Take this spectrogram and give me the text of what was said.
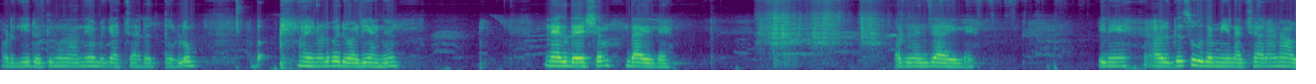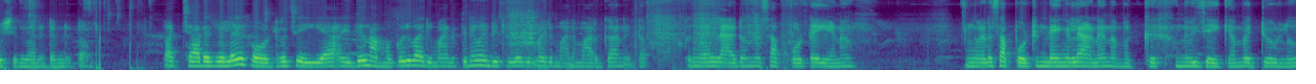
അവിടേക്ക് ഇരുപത്തി മൂന്നാം തീയതി ആകുമ്പോഴേക്കും അച്ചാർ എത്തുള്ളൂ. അപ്പോൾ അതിനുള്ള പരിപാടിയാണ്. ഏകദേശം ഇതായില്ലേ? പതിനഞ്ചായില്ലേ? പിന്നെ അവർക്ക് സൂതമീൻ അച്ചാറാണ് ആവശ്യം എന്ന് പറഞ്ഞിട്ടുണ്ട് കേട്ടോ അച്ചാറുകൾ ഓർഡർ ചെയ്യുക ഇത് നമുക്കൊരു വരുമാനത്തിന് വേണ്ടിയിട്ടുള്ളൊരു വരുമാന മാർഗമാണ് കേട്ടോ അപ്പോൾ നിങ്ങളെല്ലാവരും ഒന്ന് സപ്പോർട്ട് ചെയ്യണം. നിങ്ങളുടെ സപ്പോർട്ട് ഉണ്ടെങ്കിലാണ് നമുക്ക് ഒന്ന് വിജയിക്കാൻ പറ്റുള്ളൂ.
